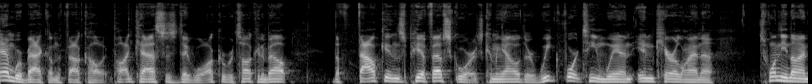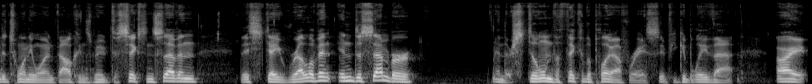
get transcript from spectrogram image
And we're back on the Falcoholic podcast. This is Dave Walker. We're talking about the Falcons PFF scores coming out of their Week 14 win in Carolina, 29 to 21. Falcons move to six and seven. They stay relevant in December, and they're still in the thick of the playoff race, if you can believe that. All right,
